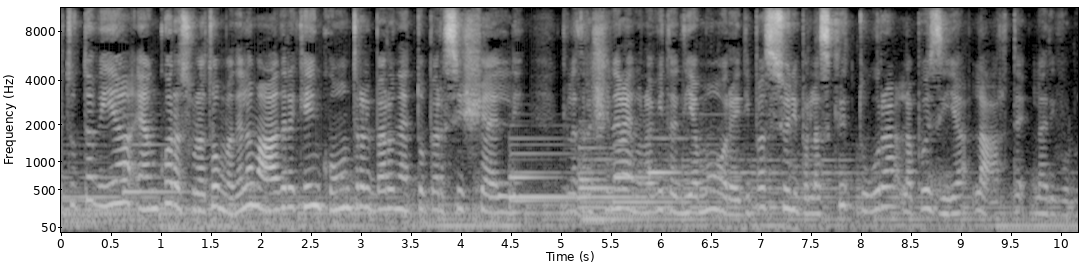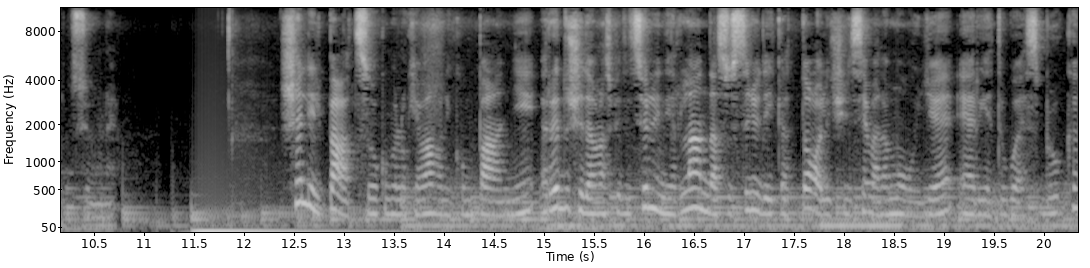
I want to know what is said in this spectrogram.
e tuttavia è ancora sulla tomba della madre che incontra il baronetto Percy Shelley, che la trascinerà in una vita di amore e di passioni per la scrittura, la poesia, l'arte, la rivoluzione. Shelley il pazzo, come lo chiamavano i compagni, reduce da una spedizione in Irlanda a sostegno dei cattolici insieme alla moglie, Harriet Westbrook,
